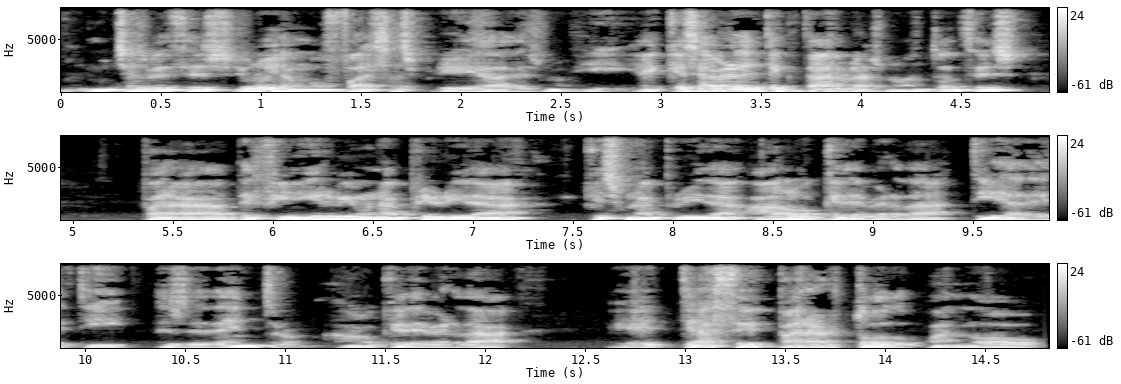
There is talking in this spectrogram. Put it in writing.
muchas veces yo lo llamo falsas prioridades, ¿no? Y hay que saber detectarlas, ¿no? Entonces, para definir bien una prioridad, que es una prioridad, algo que de verdad tira de ti desde dentro, algo que de verdad eh, te hace parar todo. Cuando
